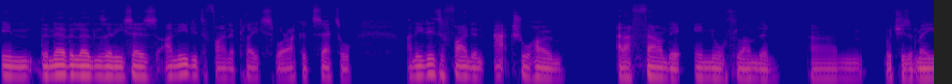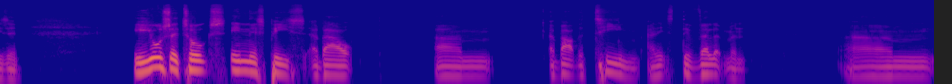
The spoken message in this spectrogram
in the Netherlands, and he says, I needed to find a place where I could settle. I needed to find an actual home, and I found it in North London, um, which is amazing. He also talks in this piece about um, about the team and its development. Um,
